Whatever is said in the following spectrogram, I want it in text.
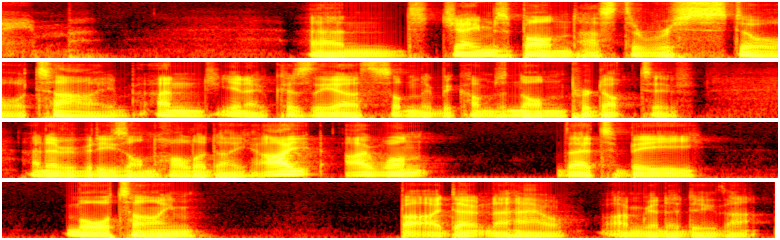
And James Bond has to restore time, and you know, because the Earth suddenly becomes non-productive, and everybody's on holiday. I I want there to be more time, but I don't know how I'm going to do that.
